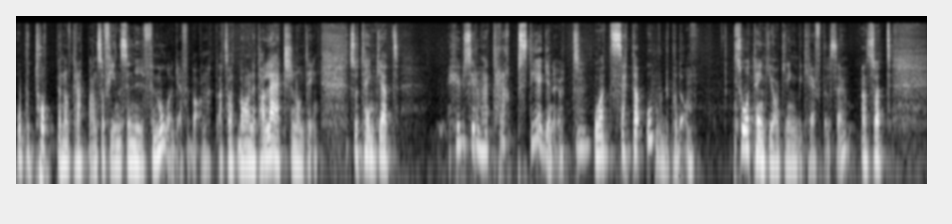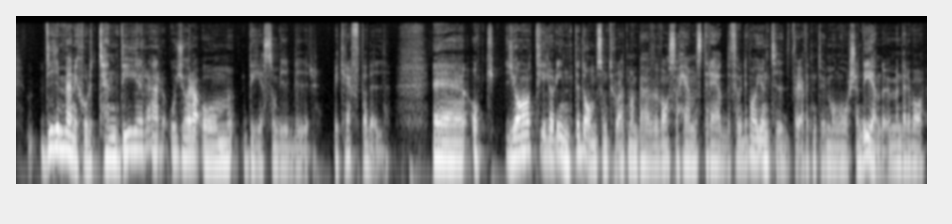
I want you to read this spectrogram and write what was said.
och på toppen av trappan så finns en ny förmåga för barnet. Alltså att barnet har lärt sig någonting. Så tänker jag att hur ser de här trappstegen ut? Och att sätta ord på dem. Så tänker jag kring bekräftelse. Alltså att vi människor tenderar att göra om det som vi blir bekräftade i. Eh, och jag tillhör inte de som tror att man behöver vara så hemskt rädd, för det var ju en tid, för jag vet inte hur många år sedan det är nu, men där det var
